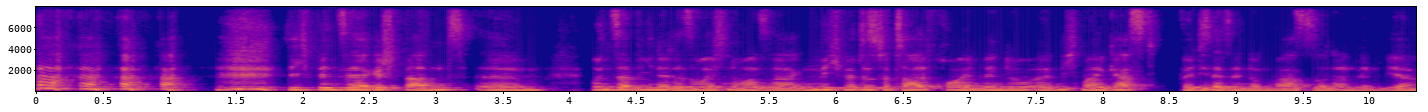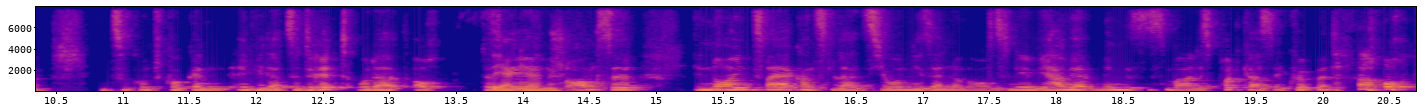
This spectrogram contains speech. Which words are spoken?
ich bin sehr gespannt. Ähm, und Sabine, das wollte ich nochmal sagen, mich würde es total freuen, wenn du äh, nicht mal Gast bei dieser Sendung warst, sondern wenn wir in Zukunft gucken, entweder zu dritt oder auch, das wäre eine Chance, in neuen Zweierkonstellationen die Sendung aufzunehmen. Wir haben ja mindestens mal das Podcast-Equipment auch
